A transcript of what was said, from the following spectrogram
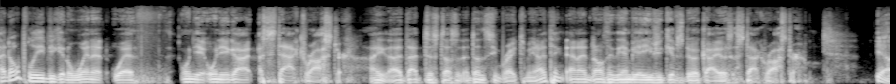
I don't believe you can win it with when you when you got a stacked roster. I, I that just doesn't it doesn't seem right to me. I think, and I don't think the NBA usually gives it to a guy who has a stacked roster. Yeah,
